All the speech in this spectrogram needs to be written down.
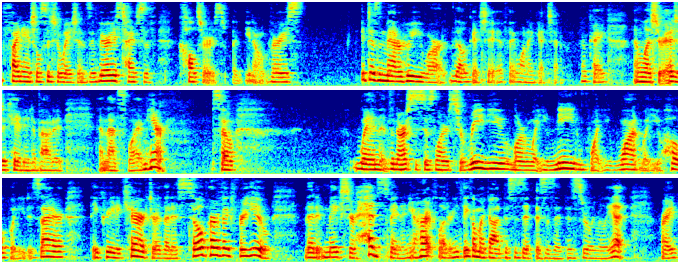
financial situations, in various types of cultures, you know, various. It doesn't matter who you are, they'll get you if they want to get you, okay? Unless you're educated about it, and that's why I'm here. So, when the narcissist learns to read you, learn what you need, what you want, what you hope, what you desire, they create a character that is so perfect for you that it makes your head spin and your heart flutter. And you think, oh my God, this is it, this is it, this is really, really it, right?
